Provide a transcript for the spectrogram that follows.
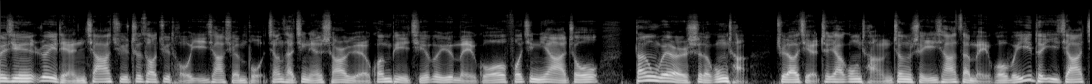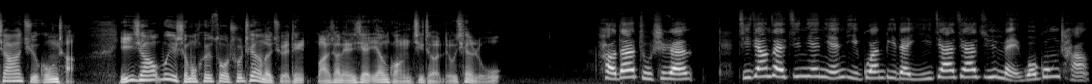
最近，瑞典家具制造巨头宜家宣布，将在今年十二月关闭其位于美国弗吉尼亚州丹维尔市的工厂。据了解，这家工厂正是宜家在美国唯一的一家家具工厂。宜家为什么会做出这样的决定？马上连线央广记者刘倩茹。好的，主持人。即将在今年年底关闭的宜家家居美国工厂，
